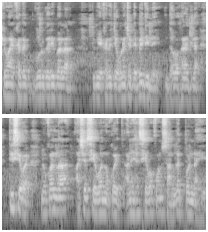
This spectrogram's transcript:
किंवा एखाद्या गोरगरिबाला तुम्ही एखाद्या जेवणाचे डबे दिले दवाखान्यात दिला ती सेवा आहे. लोकांना अशा सेवा नको आहेत आणि ह्या सेवा कोण सांगत पण नाही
